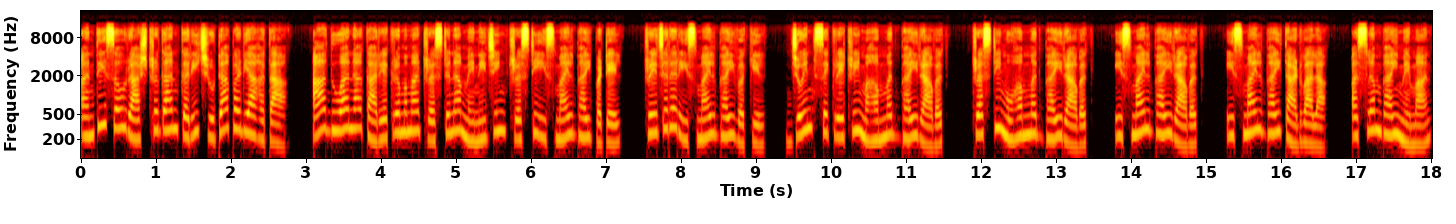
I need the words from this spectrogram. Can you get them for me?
અંતે સૌ રાષ્ટ્રગાન કરી છૂટા પડ્યા હતા. આ દુઆના કાર્યક્રમમાં ટ્રસ્ટના managing trustee Ismailbhai Patel, treasurer Ismailbhai Vakil, joint secretary Mohammadbhai Rawat, trustee Muhammadbhai Rawat, Ismailbhai Rawat, Ismailbhai Tadwala, Aslambhai Maheman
